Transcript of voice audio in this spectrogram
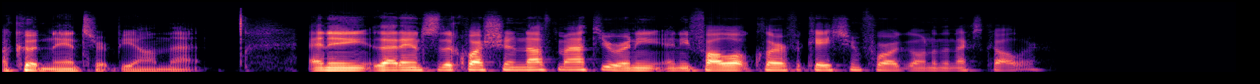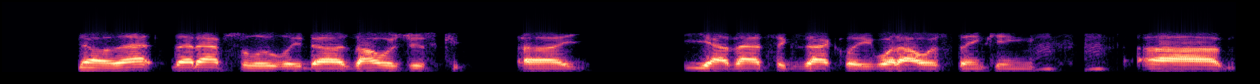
I couldn't answer it beyond that. Any that answer the question enough, Matthew? Or any any follow up clarification before I go on to the next caller? No, that that absolutely does. I was just, uh, yeah, that's exactly what I was thinking. Mm-hmm. Uh,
